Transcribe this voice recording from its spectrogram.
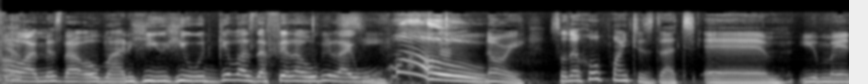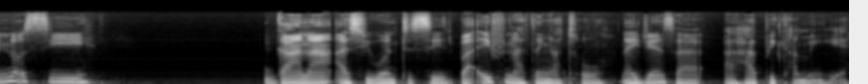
Oh, I miss that old man. He he would give us the feel and we'll be like, See. whoa. Don't. So the whole point is that um, you may not see Ghana as you want to see it, but if nothing at all, Nigerians are, are happy coming here.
